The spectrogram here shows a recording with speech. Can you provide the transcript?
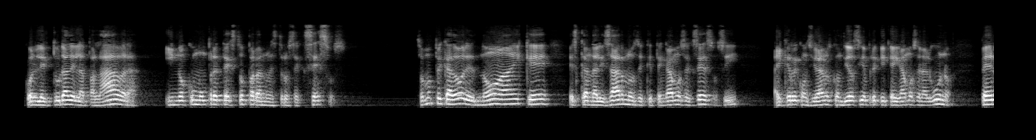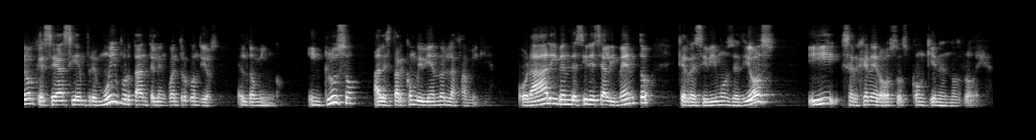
con lectura de la palabra y no como un pretexto para nuestros excesos. Somos pecadores, no hay que escandalizarnos de que tengamos exceso, ¿sí? Hay que reconciliarnos con Dios siempre que caigamos en alguno, pero que sea siempre muy importante el encuentro con Dios el domingo, incluso al estar conviviendo en la familia. Orar y bendecir ese alimento que recibimos de Dios y ser generosos con quienes nos rodean.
